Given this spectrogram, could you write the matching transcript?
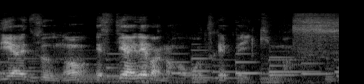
DI2 の STI レバーの方をつけていきます。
